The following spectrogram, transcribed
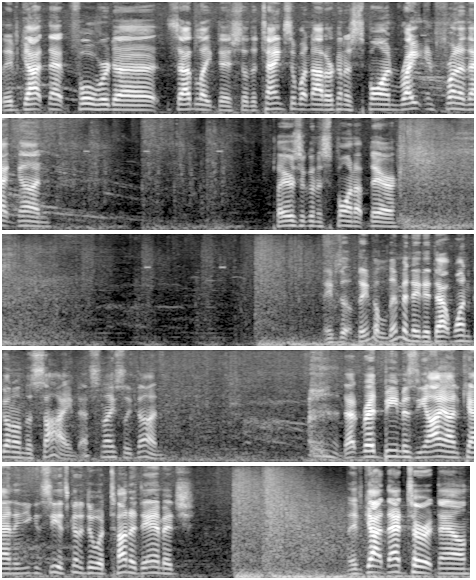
They've got that forward uh, satellite dish, so the tanks and whatnot are going to spawn right in front of that gun. Players are going to spawn up there. They've, they've eliminated that one gun on the side. That's nicely done. that red beam is the ion cannon. You can see it's going to do a ton of damage. They've got that turret down.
